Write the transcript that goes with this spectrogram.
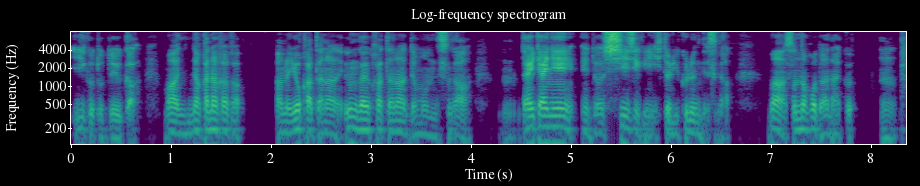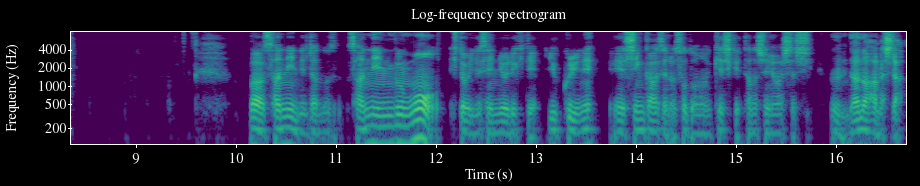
いいことというか、まあ、なかなかが、あの、良かったな、運が良かったなって思うんですが、うん、大体ね、えっと、C 席に1人来るんですが、まあ、そんなことはなく、うん。まあ、3人でちゃんと、3人分を1人で占領できて、ゆっくりね、新幹線の外の景色楽しみましたし、うん、何の話だ。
